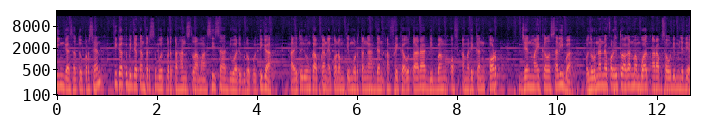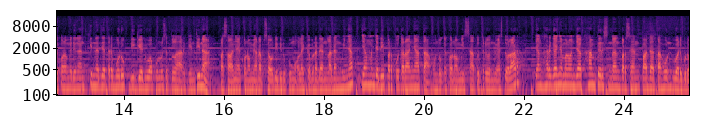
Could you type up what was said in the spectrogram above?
hingga 1 persen jika kebijakan tersebut bertahan selama sisa 2023. Hal itu diungkapkan ekonom Timur Tengah dan Afrika Utara di Bank of American Corp Jen Michael Saliba. Penurunan level itu akan membuat Arab Saudi menjadi ekonomi dengan kinerja terburuk di G20 setelah Argentina. Pasalnya ekonomi Arab Saudi didukung oleh keberadaan ladang minyak yang menjadi perputaran nyata untuk ekonomi 1 triliun US dollar yang harganya melonjak hampir 9% pada tahun 2022.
